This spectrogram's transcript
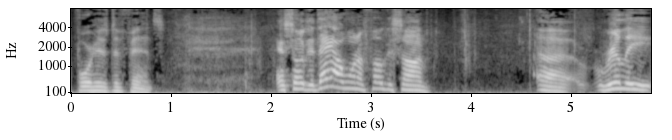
for his defense. And so today I want to focus on uh, really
